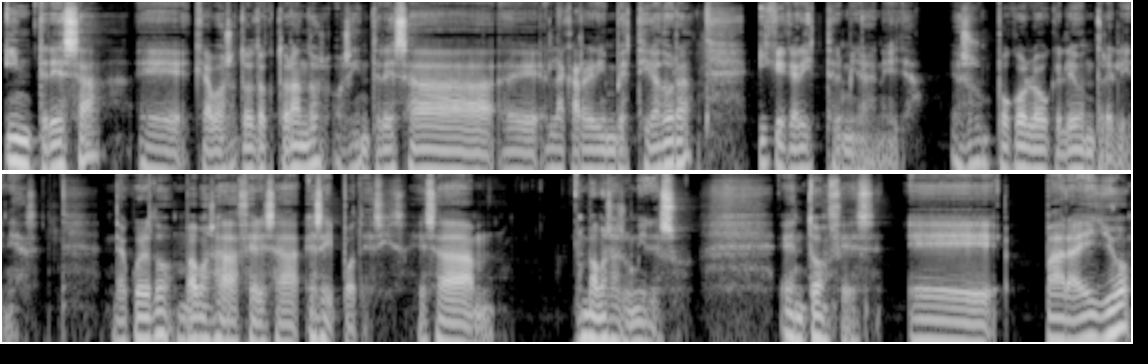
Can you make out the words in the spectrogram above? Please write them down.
interesa que a vosotros doctorandos os interesa la carrera investigadora y que queréis terminar en ella. Eso es un poco lo que leo entre líneas. ¿De acuerdo? Vamos a hacer esa, hipótesis. Esa, vamos a asumir eso. Entonces, para ello,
